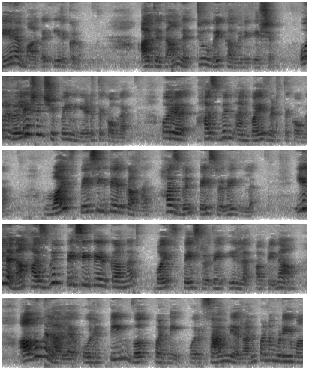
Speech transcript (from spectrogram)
நேரமாக இருக்கணும். அதுதாங்க டூ வே கம்யூனிகேஷன் ஒரு ரிலேஷன்ஷிப்பை நீங்க எடுத்துக்கோங்க. ஒரு ஹஸ்பண்ட் அண்ட் ஒய்ஃப் எடுத்துக்கோங்க. ஒய்ஃப் பேசிக்கிட்டே இருக்காங்க ஹஸ்பண்ட் பேசுறதே இல்லை. இல்லைன்னா ஹஸ்பண்ட் பேசிக்கிட்டே இருக்காங்க ஒய்ஃப் பேசுறதே இல்லை அப்படின்னா அவங்களால ஒரு டீம் ஒர்க் பண்ணி ஒரு ஃபேமிலியை ரன் பண்ண முடியுமா?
